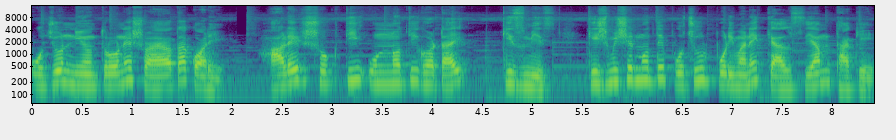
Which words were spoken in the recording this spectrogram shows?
ওজন নিয়ন্ত্রণে সহায়তা করে। হাড়ের শক্তি উন্নতি ঘটায় কিশমিশ। কিশমিশের মধ্যে প্রচুর পরিমাণে ক্যালসিয়াম থাকে,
